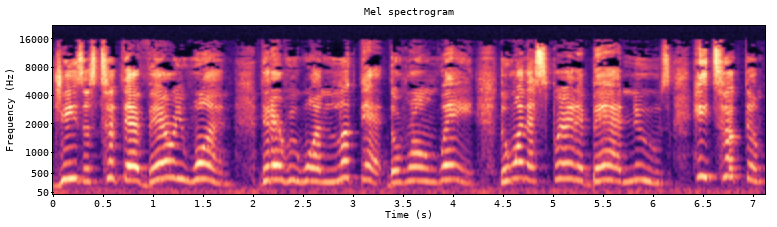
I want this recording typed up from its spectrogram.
Jesus took that very one that everyone looked at the wrong way, the one that spread bad news. He took them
